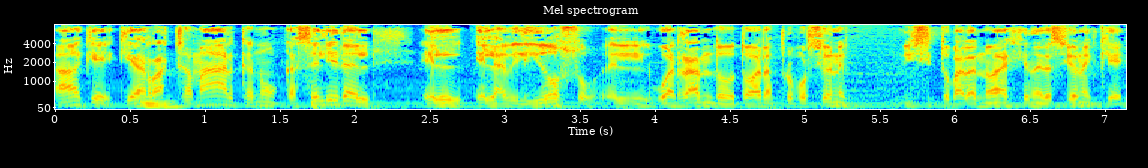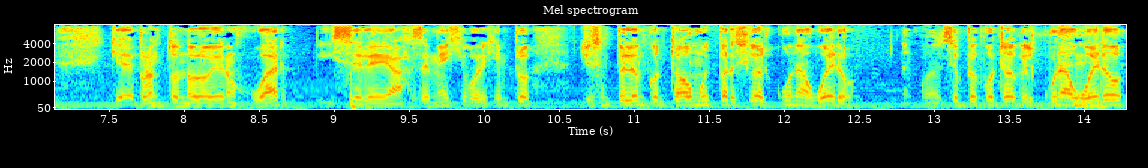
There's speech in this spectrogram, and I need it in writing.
ah, que, que arrastra mm. marca, no, Caselli era el, el, el habilidoso, el guardando todas las proporciones insisto, para las nuevas generaciones que, que de pronto no lo vieron jugar y se le asemeje, por ejemplo, yo siempre lo he encontrado muy parecido al Kun Agüero. Siempre he encontrado que el Kun Agüero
